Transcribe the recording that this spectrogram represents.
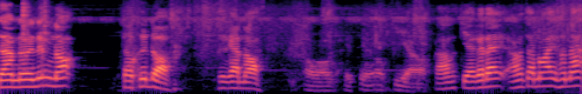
ยามหน่อยนึงเนาะเจ้าขึ้นดอก คือกันเนาะเอาตัวเสียเอาเกี่ยวเอาเกียร์ก็ได้เอาจะน้อยคนนะ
